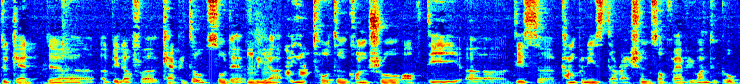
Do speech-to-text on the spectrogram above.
to get the, a bit of uh, capital, so that we are in total control of the uh, this uh, company's directions of where we want to go.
